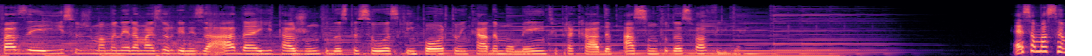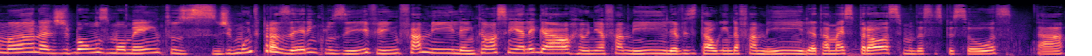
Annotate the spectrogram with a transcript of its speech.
fazer isso de uma maneira mais organizada e estar tá junto das pessoas que importam em cada momento e para cada assunto da sua vida. Essa é uma semana de bons momentos, de muito prazer, inclusive, em família. Então, assim, é legal reunir a família, visitar alguém da família, estar tá mais próximo dessas pessoas, tá?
